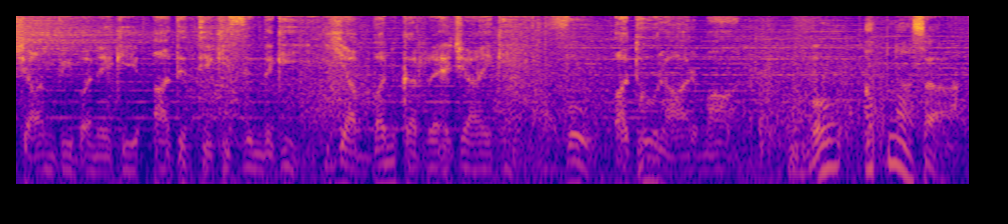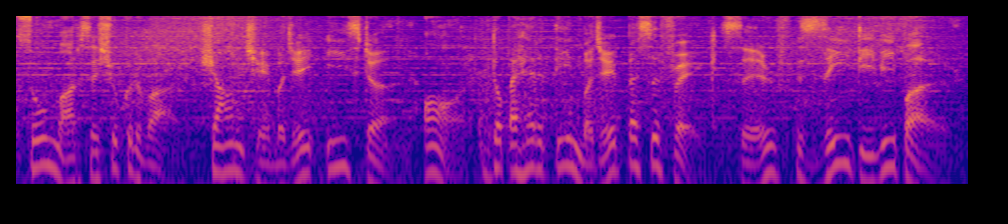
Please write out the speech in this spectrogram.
शांति बनेगी आदित्य की ज़िंदगी या बनकर रह जाएगी वो अधूरा अरमान। वो अपना सा सोमवार से शुक्रवार शाम छह बजे ईस्टर्न और दोपहर तीन बजे पैसिफिक सिर्फ़ जी टीवी पर।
